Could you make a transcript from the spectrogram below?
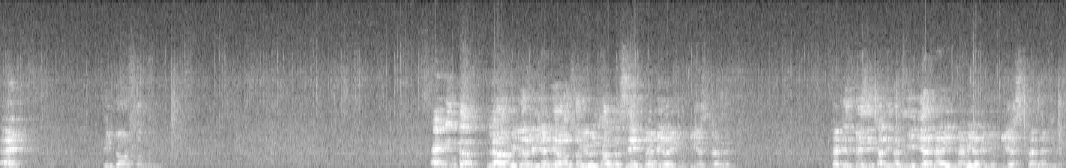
and the dorsomedial. And in the medial region here also we will have the same mammillary nucleus present. That is basically the medial mammillary nucleus present here.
